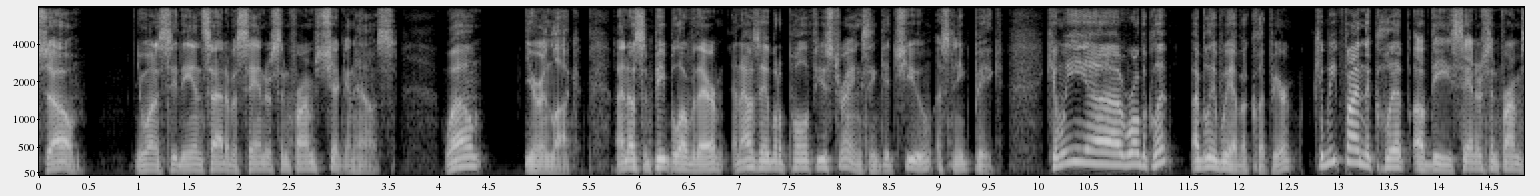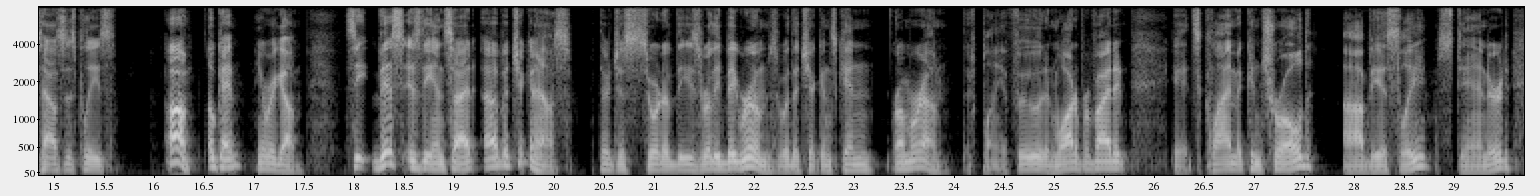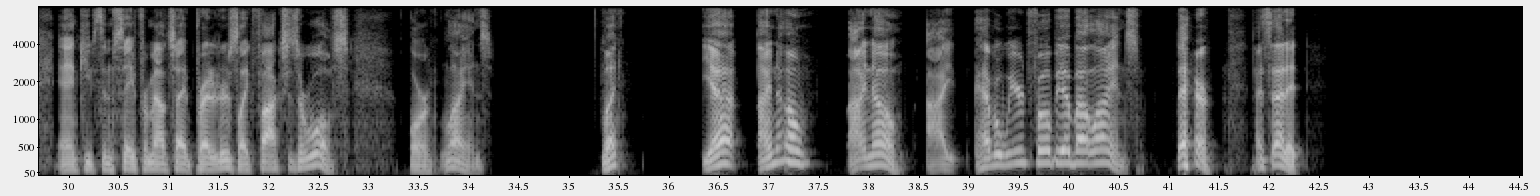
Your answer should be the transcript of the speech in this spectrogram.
So, you want to see the inside of a Sanderson Farms chicken house? Well, you're in luck. I know some people over there, and I was able to pull a few strings and get you a sneak peek. Can we uh, roll the clip? I believe we have a clip here. Can we find the clip of the Sanderson Farms houses, please? Oh, okay. Here we go. See, this is the inside of a chicken house. They're just sort of these really big rooms where the chickens can roam around. There's plenty of food and water provided. It's climate controlled, obviously, standard, and keeps them safe from outside predators like foxes or wolves. Or lions. What? Yeah, I know. I know. I have a weird phobia about lions. There, I said it.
